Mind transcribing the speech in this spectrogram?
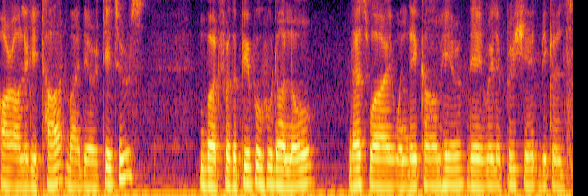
are already taught by their teachers but for the people who don't know that's why when they come here they really appreciate because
